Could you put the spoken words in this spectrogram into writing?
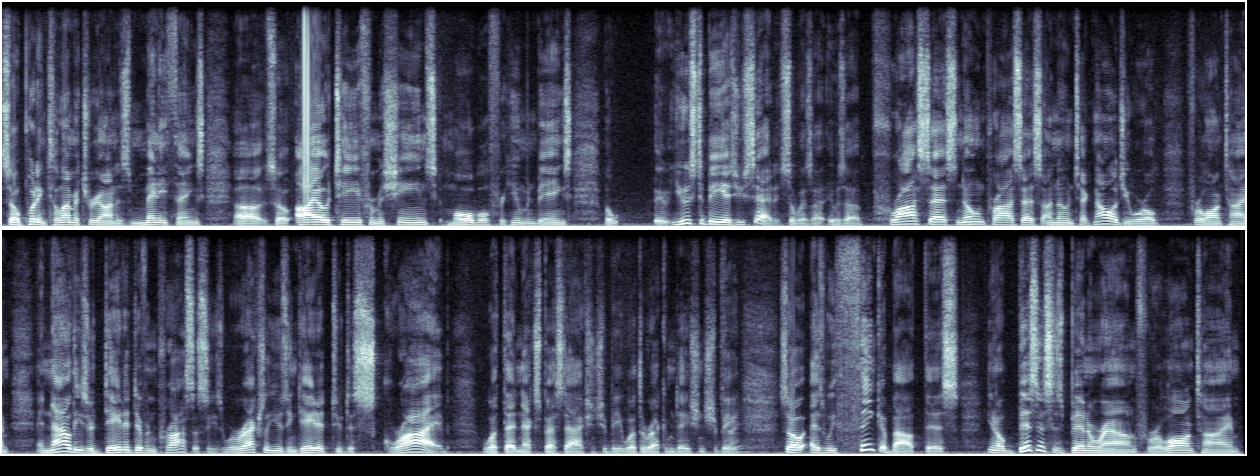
So putting telemetry on is many things. Uh, so IoT for machines, mobile for human beings, but it used to be, as you said, it was, a, it was a process, known process, unknown technology world for a long time, and now these are data-driven processes. We're actually using data to describe what that next best action should be, what the recommendation should be. Right. So as we think about this, you know, business has been around for a long time,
